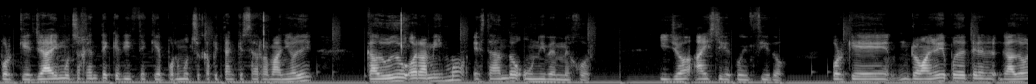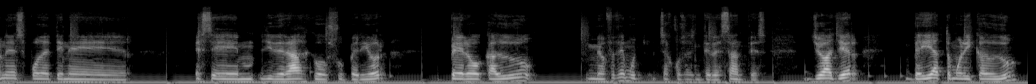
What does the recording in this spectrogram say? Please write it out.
Porque ya hay mucha gente que dice que por mucho capitán que sea Romagnoli, Cadudu ahora mismo está dando un nivel mejor. Y yo ahí sí que coincido. Porque Romagnoli puede tener galones, puede tener ese liderazgo superior, pero Kalulu me ofrece muchas cosas interesantes. Yo ayer veía a Tomori Kalulu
